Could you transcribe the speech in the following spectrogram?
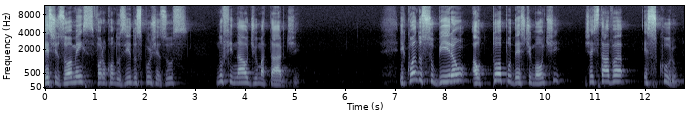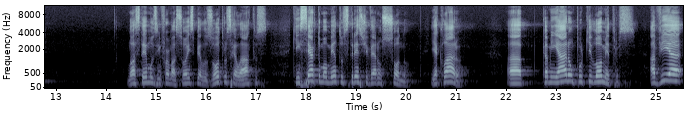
estes homens foram conduzidos por Jesus no final de uma tarde. E quando subiram ao topo deste monte, já estava escuro. Nós temos informações pelos outros relatos que em certo momento os três tiveram sono. E é claro, ah, caminharam por quilômetros. Havia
